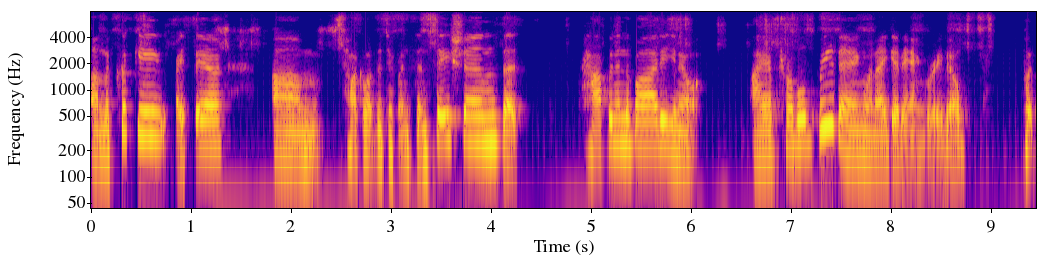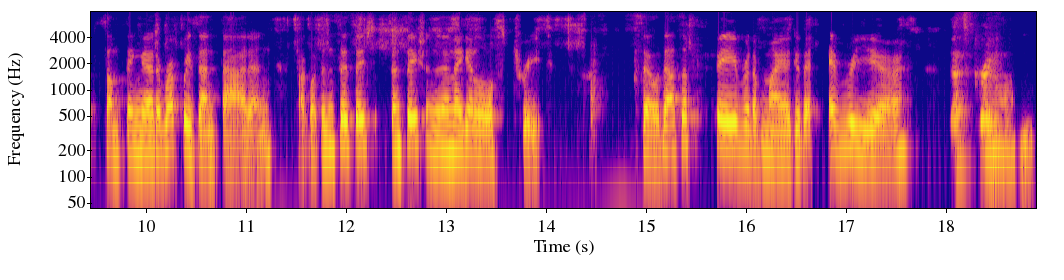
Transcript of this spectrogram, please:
on the cookie right there. Um, talk about the different sensations that happen in the body. You know, I have trouble breathing when I get angry. They'll put something there to represent that and talk about the sensa- sensations, and then they get a little treat. So that's a favorite of mine. I do that every year. That's great Um,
